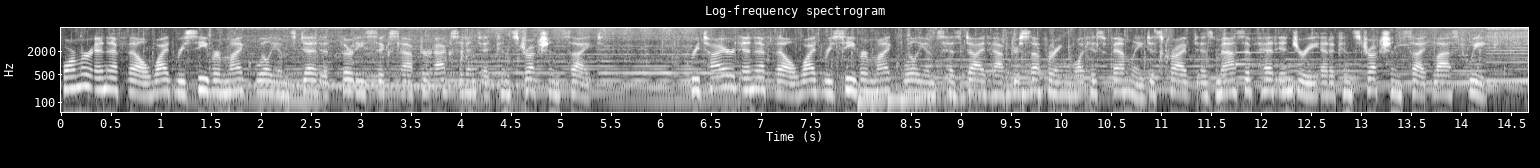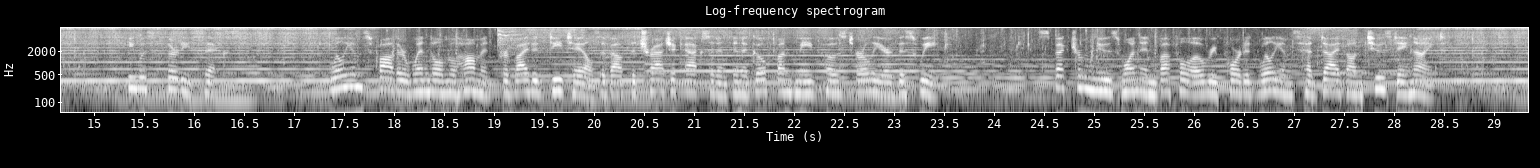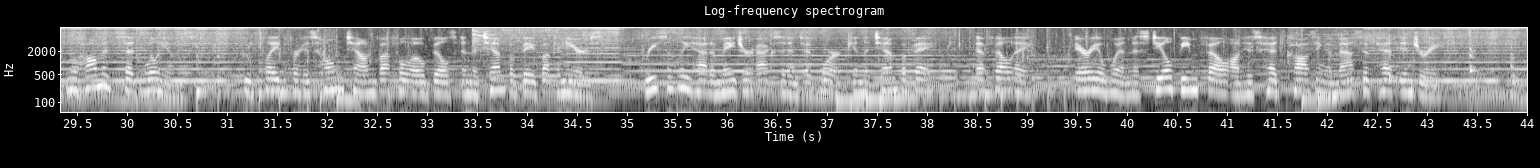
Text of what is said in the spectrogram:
Former NFL wide receiver Mike Williams dead at 36 after accident at construction site. Retired NFL wide receiver Mike Williams has died after suffering what his family described as massive head injury at a construction site last week. He was 36. Williams' father Wendell Muhammad provided details about the tragic accident in a GoFundMe post earlier this week. Spectrum News 1 in Buffalo reported Williams had died on Tuesday night. Muhammad said Williams, who played for his hometown Buffalo Bills and the Tampa Bay Buccaneers, recently had a major accident at work in the Tampa Bay, FLA, area when a steel beam fell on his head causing a massive head injury.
